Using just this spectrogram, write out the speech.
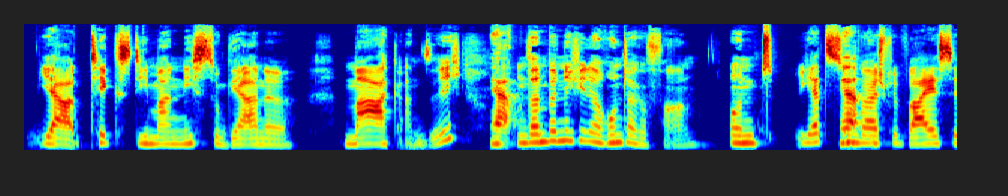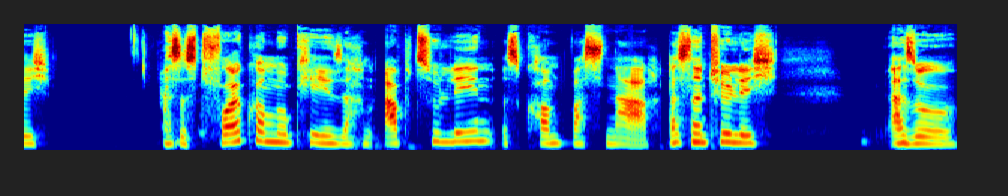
ja, Ticks, die man nicht so gerne mag an sich. Ja. Und dann bin ich wieder runtergefahren. Und jetzt zum ja. Beispiel weiß ich, es ist vollkommen okay, Sachen abzulehnen, es kommt was nach. Das ist natürlich also,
